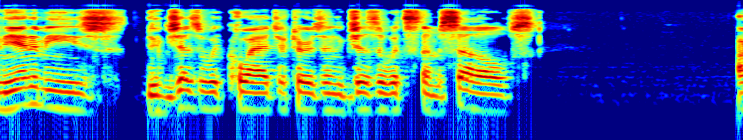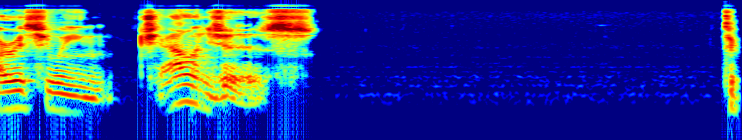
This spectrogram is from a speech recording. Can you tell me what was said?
And the enemies, the Jesuit coadjutors and the Jesuits themselves, are issuing challenges to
